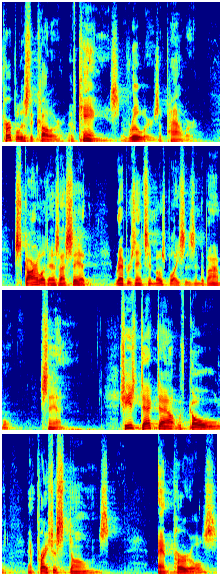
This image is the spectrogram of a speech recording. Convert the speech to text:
Purple is the color of kings, of rulers, of power. Scarlet, as I said, represents in most places in the Bible sin. She's decked out with gold and precious stones and pearls.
